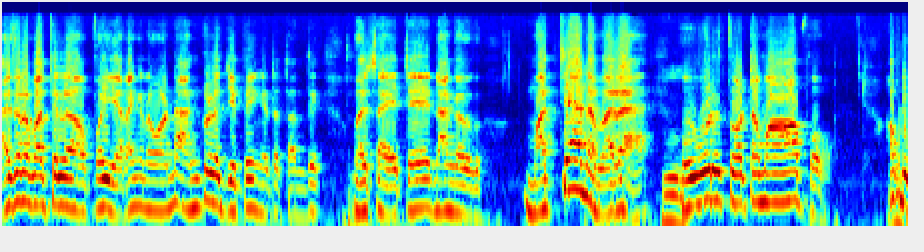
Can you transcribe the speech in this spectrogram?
ஹைதராபாத்தில் போய் இறங்கின உடனே அங்குள்ள ஜீப்பை எங்கிட்ட தந்து விவசாயத்தை நாங்கள் மத்தியானம் வர ஒவ்வொரு தோட்டமாக போவோம். அப்படி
